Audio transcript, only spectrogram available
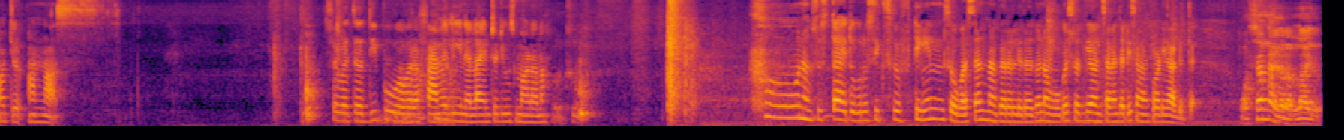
not your ಅನ್ನಾಸ್ ಸೊ ಇವತ್ತು ದೀಪು ಅವರ ಫ್ಯಾಮಿಲಿನೆಲ್ಲ ಇಂಟ್ರೊಡ್ಯೂಸ್ ಮಾಡೋಣ. ಹೂ ನಂಗೆ ಸುಸ್ತಾಯಿತು ಗುರು. ಸಿಕ್ಸ್ ಫಿಫ್ಟೀನ್ ಸೊ ವಸಂತ ನಗರಲ್ಲಿರೋದು. ನಾವು ಹೋಗೋಷ್ಟೊತ್ತಿಗೆ ಒಂದು ಸೆವೆನ್ ತರ್ಟಿ ಸೆವೆನ್ ಫಾರ್ಟಿ ಆಗುತ್ತೆ. ವಸಂತ ನಗರ ಅಲ್ಲ ಇದು?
